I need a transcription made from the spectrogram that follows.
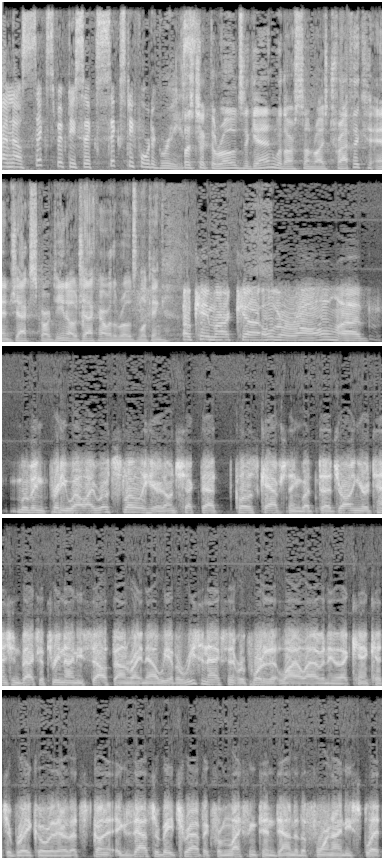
Time now 656, 64 degrees. Let's check the roads again with our sunrise traffic and Jack Scardino. Jack, how are the roads looking? Okay, Mark. Uh, overall, uh, moving pretty well. I wrote slowly here. Don't check that closed captioning, but uh, drawing your attention back to 390 southbound right now, we have a recent accident reported at Lyell Avenue that can't catch a break over there. That's going to exacerbate traffic from Lexington down to the 490 split.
